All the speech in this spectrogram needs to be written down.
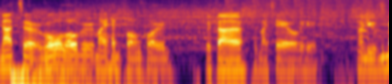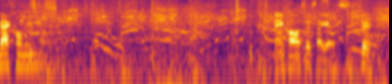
not to roll over my headphone cord with uh with my chair over here. I'm gonna do Mac homing and call assist, I guess. Sure.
